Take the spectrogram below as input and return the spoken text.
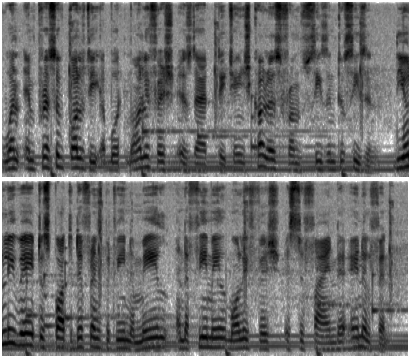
One impressive quality about mollyfish is that they change colors from season to season. The only way to spot the difference between a male and a female mollyfish is to find the anal fin.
